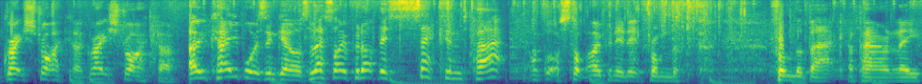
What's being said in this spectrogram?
great striker, great striker. Okay, boys and girls, let's open up this second pack. I've got to stop opening it from the from the back, apparently.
